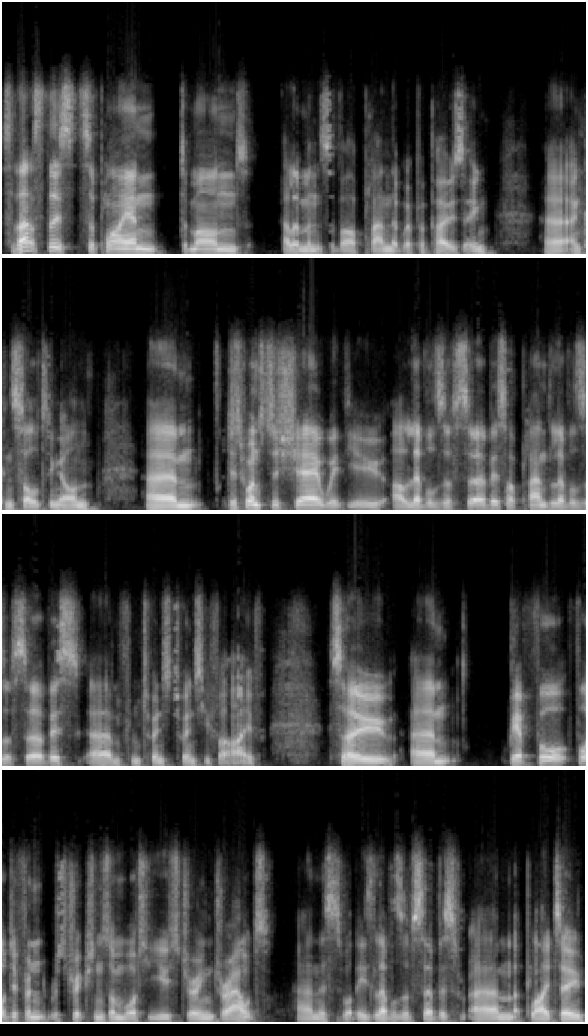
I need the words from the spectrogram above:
So that's the supply and demand elements of our plan that we're proposing uh, and consulting on. Um, just wanted to share with you our levels of service, our planned levels of service um, from 2025. So um, we have four four different restrictions on water use during drought, and this is what these levels of service um, apply to.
